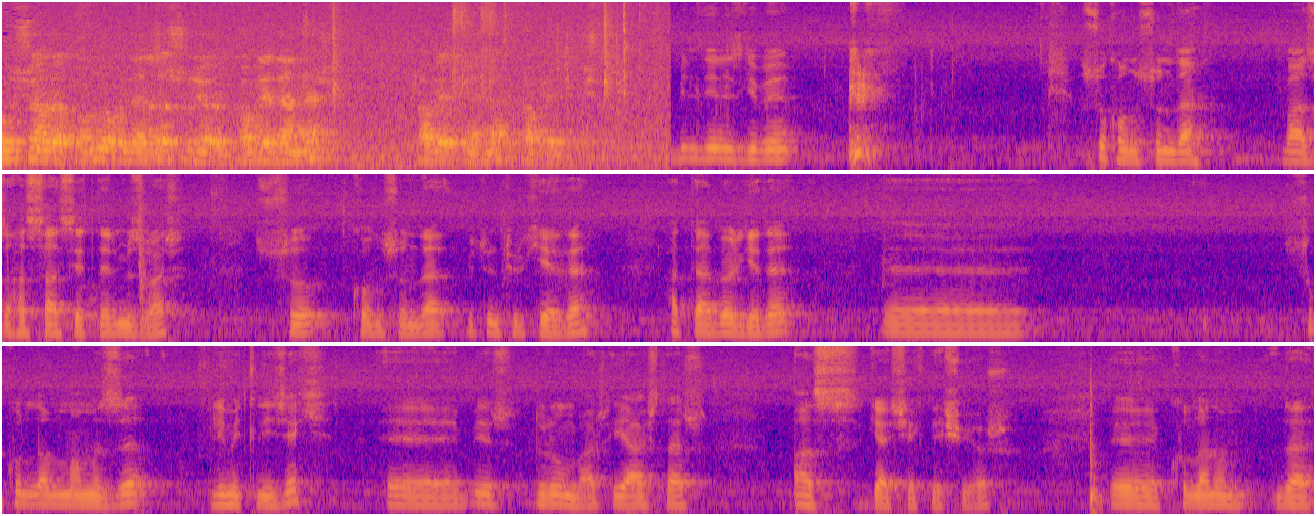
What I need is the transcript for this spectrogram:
Komisyon raporunu oylarınıza sunuyorum. Kabul edenler, kabul etmeyenler kabul edilmiştir. Bildiğiniz gibi su konusunda bazı hassasiyetlerimiz var. Su konusunda bütün Türkiye'de hatta bölgede eee, su kullanmamızı limitleyecek eee, bir durum var. Yağışlar az gerçekleşiyor. Eee kullanımda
